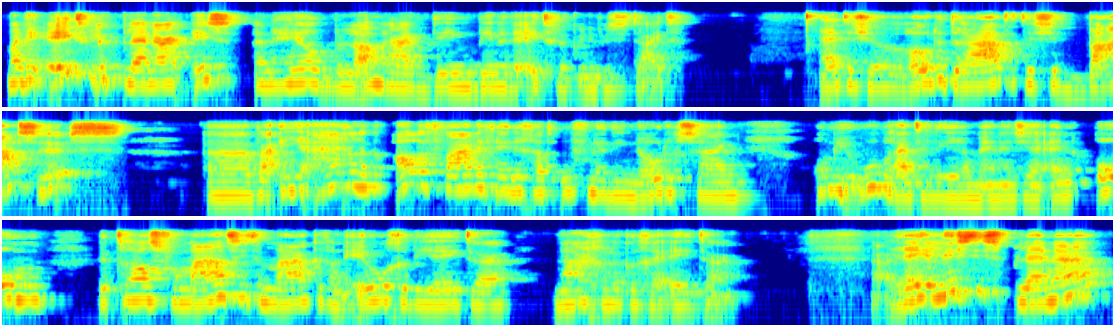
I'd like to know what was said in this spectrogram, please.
Maar die eetgeluk planner is een heel belangrijk ding binnen de eetgeluk universiteit. Het is je rode draad, het is je basis, uh, waarin je eigenlijk alle vaardigheden gaat oefenen die nodig zijn om je oerbrein te leren managen en om de transformatie te maken van eeuwige dieeter naar gelukkige eter. Nou, realistisch plannen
